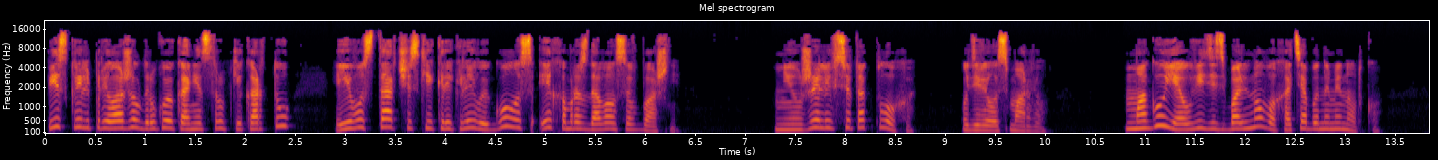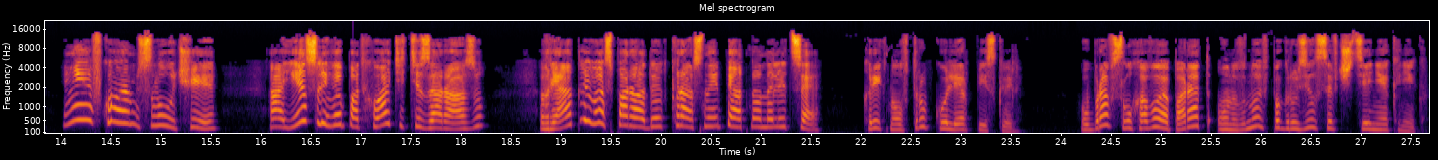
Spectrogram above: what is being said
Писквель приложил другой конец трубки к рту и его старческий крикливый голос эхом раздавался в башне. «Неужели все так плохо?» — удивилась Марвел. «Могу я увидеть больного хотя бы на минутку?» «Ни в коем случае. А если вы подхватите заразу, вряд ли вас порадуют красные пятна на лице», — крикнул в трубку Лер Писквель. Убрав слуховой аппарат, он вновь погрузился в чтение книг.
